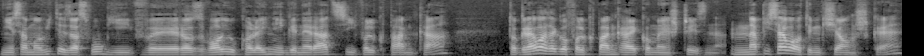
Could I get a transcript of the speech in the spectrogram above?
niesamowite zasługi w rozwoju kolejnej generacji folkpunka, to grała tego folkpunka jako mężczyzna. Napisała o tym książkę,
